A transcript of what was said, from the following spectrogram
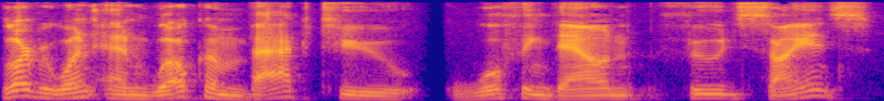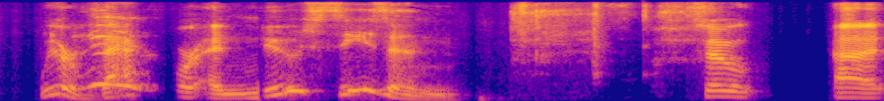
Hello, everyone, and welcome back to Wolfing Down Food Science. We are back for a new season. So, uh,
